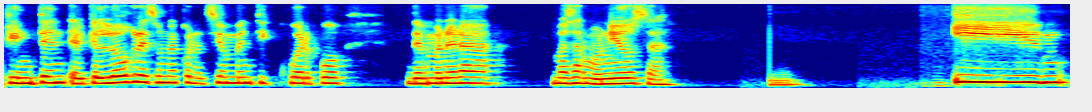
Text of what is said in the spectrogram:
que el que logres una conexión mente y cuerpo de manera más armoniosa. Y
